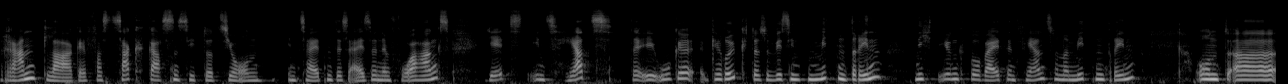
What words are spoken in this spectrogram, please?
Randlage, fast Sackgassensituation in Zeiten des Eisernen Vorhangs, jetzt ins Herz der EU ge gerückt. Also wir sind mittendrin, nicht irgendwo weit entfernt, sondern mittendrin. Und äh,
